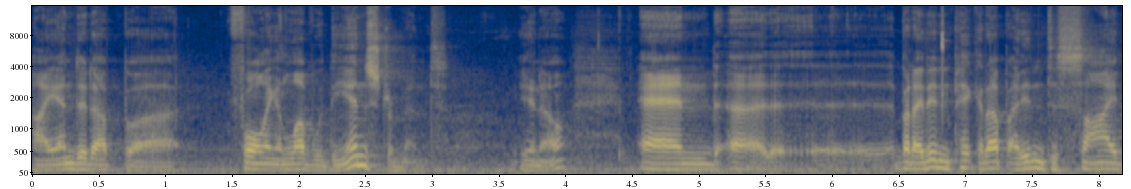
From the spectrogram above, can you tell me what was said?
I ended up uh, falling in love with the instrument, you know. And uh, but I didn't pick it up. I didn't decide,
